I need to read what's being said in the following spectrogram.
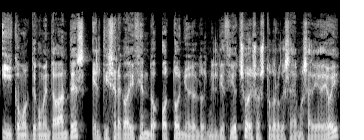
Y como te comentaba antes, el teaser acaba diciendo otoño del 2018. Eso es todo lo que sabemos a día de hoy.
